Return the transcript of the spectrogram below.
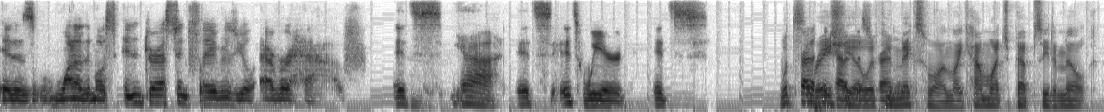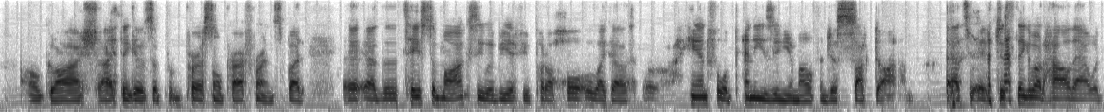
it is one of the most interesting flavors you'll ever have. It's yeah, it's it's weird. It's What's the to think how to ratio if you it. mix one? Like how much Pepsi to milk? Oh gosh, I think it was a p- personal preference, but uh, uh, the taste of Moxie would be if you put a whole like a, a handful of pennies in your mouth and just sucked on them. That's it. just think about how that would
